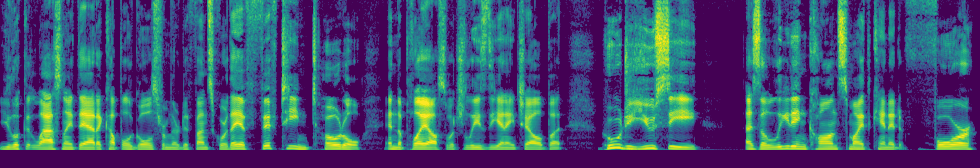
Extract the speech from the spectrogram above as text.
You look at last night; they had a couple of goals from their defense core. They have 15 total in the playoffs, which leads the NHL. But who do you see as the leading Conn Smythe candidate for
